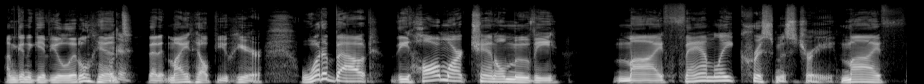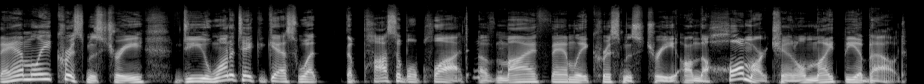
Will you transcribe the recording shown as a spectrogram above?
I'm going to give you a little hint Okay. that it might help you here. What about the Hallmark Channel movie? My Family Christmas Tree. My Family Christmas Tree. Do you want to take a guess what the possible plot of My Family Christmas Tree on the Hallmark Channel might be about.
